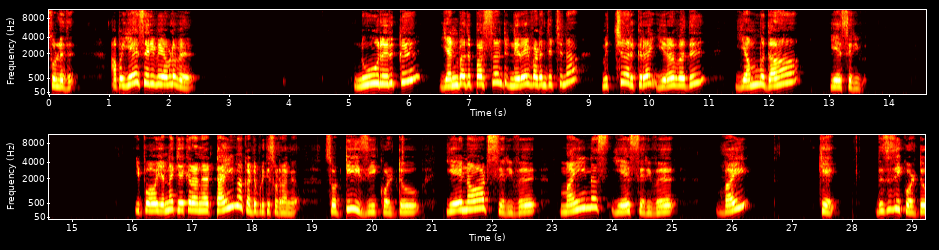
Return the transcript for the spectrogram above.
சொல்லுது. அப்போ ஏ செறிவு எவ்வளவு? நூறு இருக்கு எண்பது பர்சன்ட் நிறைவடைஞ்சிச்சுன்னா மிச்சம் இருக்கிற இருபது எம்மு தான் ஏ செறிவு. இப்போ என்ன கேட்குறாங்க டைமை கண்டுபிடிக்க சொல்கிறாங்க so T is equal to A naught செறிவு மைனஸ் ஏ செறிவு by K this is equal to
